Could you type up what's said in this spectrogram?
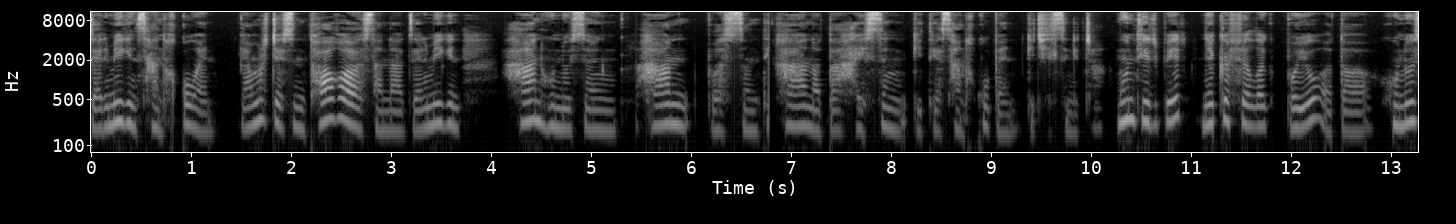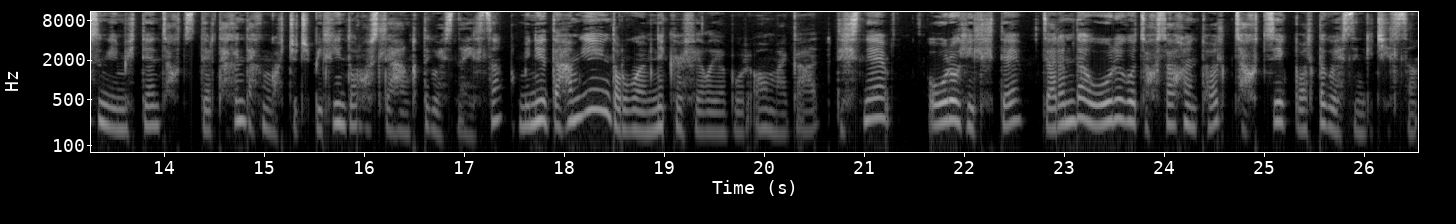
заримыг нь санахгүй байна Ямар ч байсан тоогоо санаа заримыг нь хаана хүнөөсөн, хаана булсан, хаана одоо хайсан гэдгээ санахгүй байна гэж хэлсэн гэж байгаа. Мөн тэрээр necrophilic буюу одоо хүнөөсөн эмэгтэйн цогц дээр дахин дахин очиж бэлгийн дур хүслээ хангадаг байснаа хэлсэн. Миний одоо хамгийн дургүй юм necrophilia бүр oh my god. Тэгснээ өөрөө хэлэхдээ заримдаа өөрийгөө зогсоохын тулд цогцсыг булдаг байсан гэж хэлсэн.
